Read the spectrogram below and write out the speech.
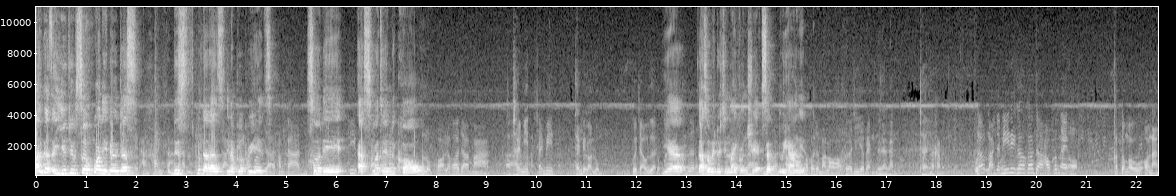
I was gonna say YouTube so funny. They were ใน just ทางภาคอีสาน this put that as inappropriate. จะทำการ So they are slaughtering the cow. สลบก่อนแล้วก็จะมาเอ่อ ใช้มีด ใช้มีด แทงด้วยหลอดลม เพื่อจะเอาเลือดออกมา Yeah, that's what we do it in my country, except we hang it. เขาก็จะมารอเพื่อที่จะแบ่งเนื้อกัน ใช่ นะครับ แล้วหลังจากนี้นี่เขาก็จะเอาเครื่องในออก ครับต้องเอาเอาหนัง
